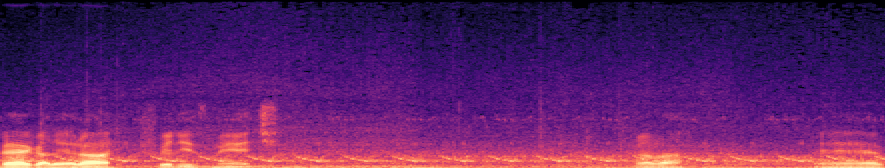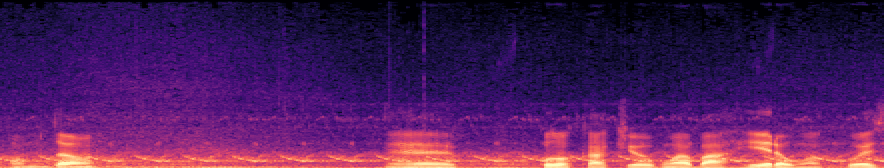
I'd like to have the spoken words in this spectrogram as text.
É, galera, ó. Infelizmente. Vai lá. É, vamos dar uma... É, colocar aqui alguma barreira, alguma coisa.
